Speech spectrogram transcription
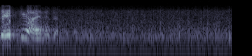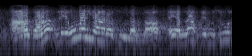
دیکھ کے آئے نے جنت۔ آگا لے عمر یا رسول اللہ، اے اللہ کے رسول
